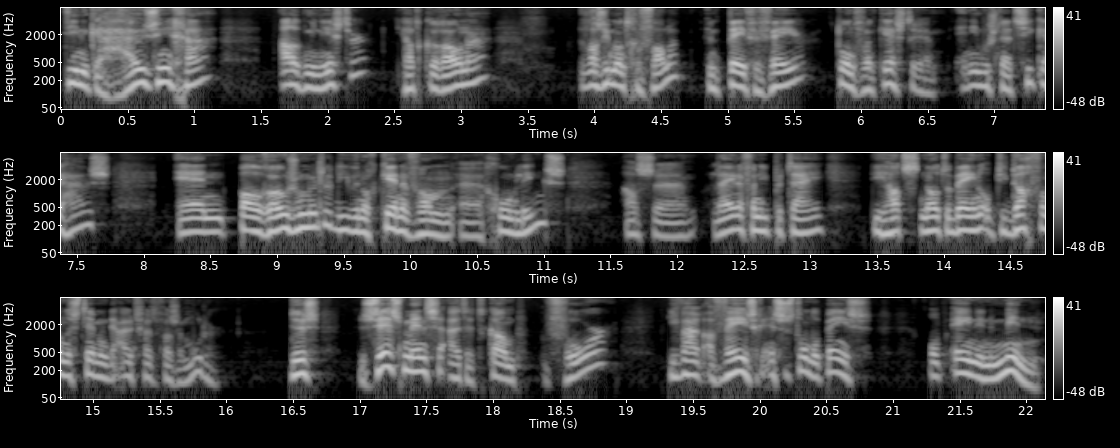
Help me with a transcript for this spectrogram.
Tineke Huizinga, oud-minister, die had corona. Er was iemand gevallen, een PVV'er, Ton van Kesteren, en die moest naar het ziekenhuis. En Paul Rozemuller, die we nog kennen van eh, GroenLinks, als eh, leider van die partij, die had notabene op die dag van de stemming de uitvaart van zijn moeder. Dus zes mensen uit het kamp voor, die waren afwezig en ze stonden opeens op één in de min.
